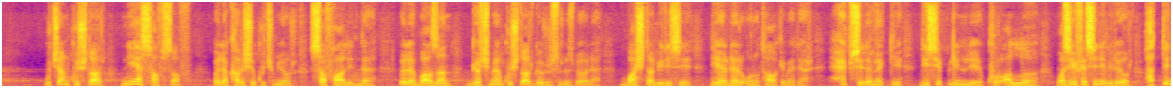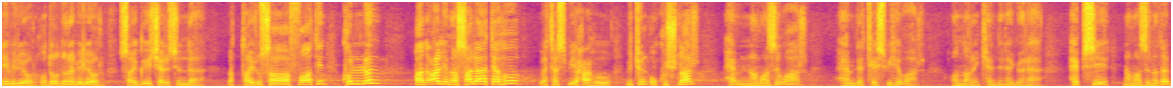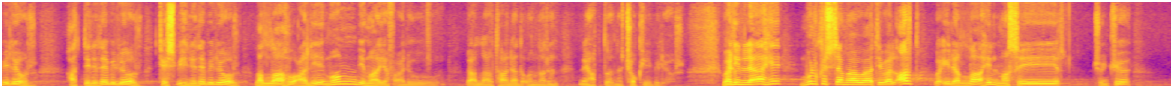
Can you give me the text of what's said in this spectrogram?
uçan kuşlar niye saf saf öyle karışık uçmuyor saf halinde öyle bazen göçmen kuşlar görürsünüz böyle başta birisi diğerleri onu takip eder hepsi demek ki disiplinli kurallı vazifesini biliyor haddini biliyor hududunu biliyor saygı içerisinde ve tayru safatin kullun kad alime salatehu ve tesbihahu bütün o kuşlar hem namazı var hem de tesbihi var onların kendine göre Hepsi namazını da biliyor, haddini de biliyor, tesbihini de biliyor. Vallahu alimun bima yef'alun. Ve Allahu Teala da onların ne yaptığını çok iyi biliyor. Ve lillahi mulkus semavati vel ard ve ilallahil masir. Çünkü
